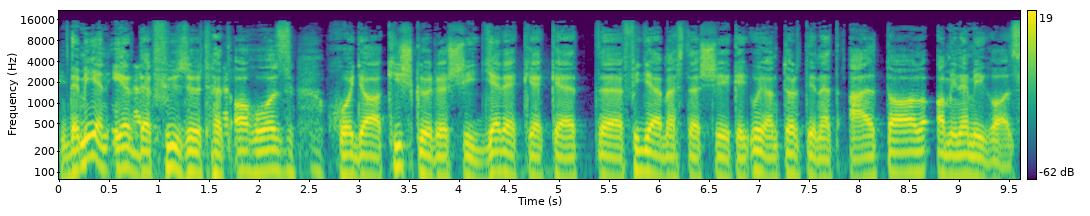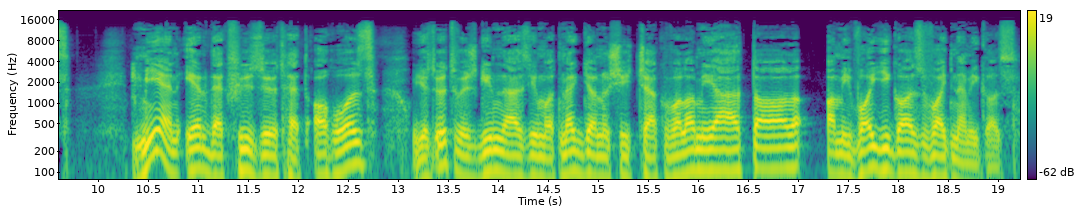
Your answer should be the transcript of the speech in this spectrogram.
de milyen érdek fűződhet ahhoz, hogy a kiskörösi gyerekeket figyelmeztessék egy olyan történet által, ami nem igaz? Milyen érdek fűződhet ahhoz, hogy az ötvös gimnáziumot meggyanúsítsák valami által, ami vagy igaz, vagy nem igaz?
